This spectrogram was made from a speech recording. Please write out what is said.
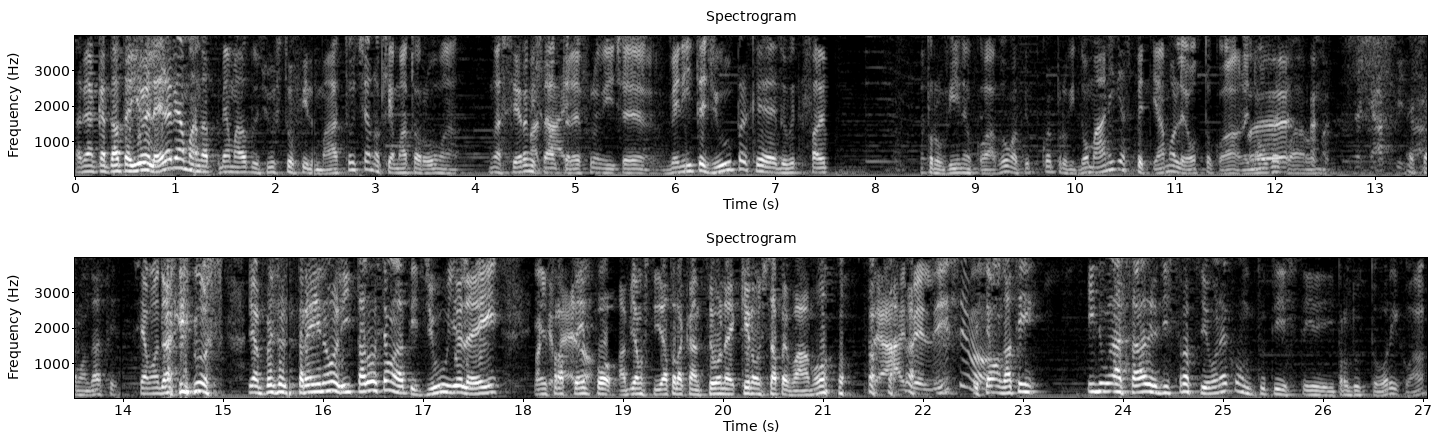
L'abbiamo cantata io e lei, l'abbiamo mandato, abbiamo mandato giusto filmato. Ci hanno chiamato a Roma. Una sera mi Ma suona il dai. telefono e mi dice: Venite giù perché dovete fare provino qua. Come che- quel provino? Domani vi aspettiamo alle 8 qua, alle 9 qua a Roma. Eh. E siamo andati, siamo andati, abbiamo preso il treno, l'Italo, siamo andati giù io e lei. E nel frattempo abbiamo studiato la canzone che non sapevamo. Dai, bellissimo. E siamo andati in una sala di registrazione con tutti questi produttori qua.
